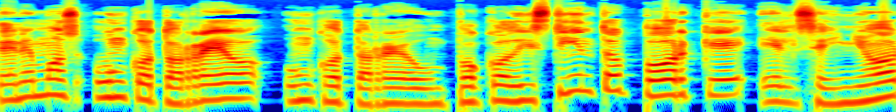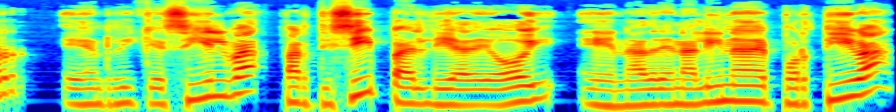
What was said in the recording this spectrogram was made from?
tenemos un cotorreo, un cotorreo un poco distinto porque el señor Enrique Silva participa el día de hoy en Adrenalina Deportiva.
